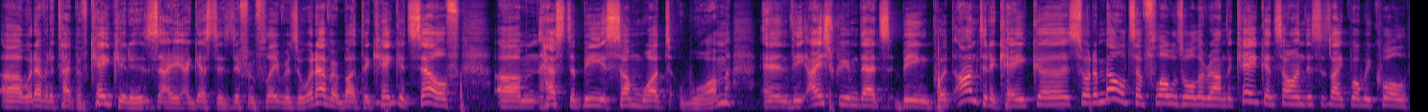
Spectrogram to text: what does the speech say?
uh, whatever the type of cake it is. I, I, guess there's different flavors or whatever, but the cake itself um, has to be somewhat warm, and the ice cream that's being put onto the cake uh, sort of melts and flows all around the cake and so on. This is like what we call,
